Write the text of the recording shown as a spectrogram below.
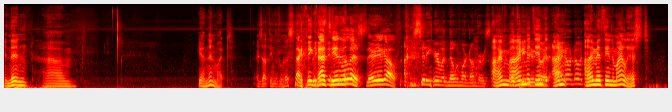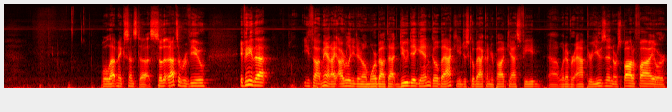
And then, um, yeah, and then what? Is that the end of the list? I think that's the end of the list. There you go. I'm sitting here with no more numbers. I'm I'm at at the end. going, I I'm, don't know I'm do. at the end of my list. Well, that makes sense to us. So that, that's a review. If any of that you thought, man, I, I really need to know more about that, do dig in, go back. You just go back on your podcast feed, uh, whatever app you're using, or Spotify, or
